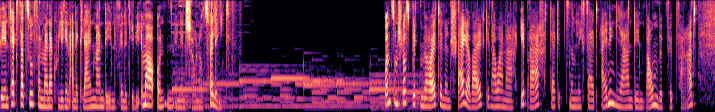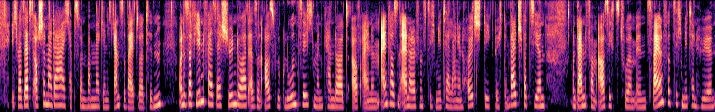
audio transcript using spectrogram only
Den Text dazu von meiner Kollegin Anne Kleinmann, den findet ihr wie immer unten in den Shownotes verlinkt. Und zum Schluss blicken wir heute in den Steigerwald, genauer nach Ebrach. Da gibt es nämlich seit einigen Jahren den Baumwipfelpfad. Ich war selbst auch schon mal da. Ich habe es von Bamberg ja nicht ganz so weit dorthin. Und es ist auf jeden Fall sehr schön dort. Also ein Ausflug lohnt sich. Man kann dort auf einem 1150 Meter langen Holzsteg durch den Wald spazieren und dann vom Aussichtsturm in 42 Metern Höhe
